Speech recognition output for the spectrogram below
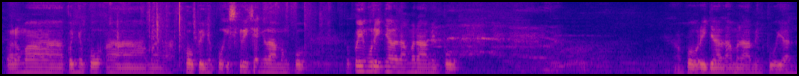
Para ma-kon nyo po, ah, ma-copy nyo po, screenshot nyo lamang po. Ito po yung original na ama namin po. Ang po, original na ama namin po yan.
